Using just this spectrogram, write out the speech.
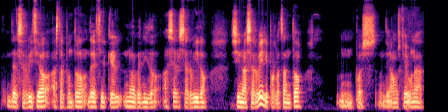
del servicio hasta el punto de decir que Él no ha venido a ser servido, sino a servir y por lo tanto, mm, pues digamos que una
